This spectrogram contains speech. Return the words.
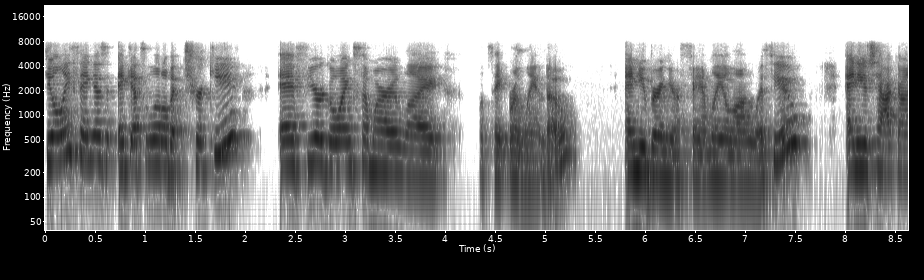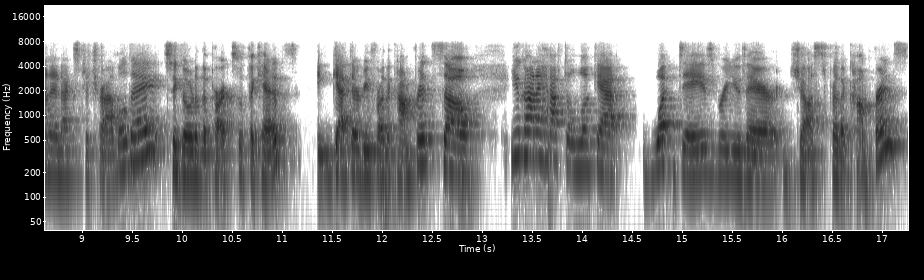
The only thing is it gets a little bit tricky if you're going somewhere like, let's say Orlando, and you bring your family along with you and you tack on an extra travel day to go to the parks with the kids, get there before the conference. So you kind of have to look at what days were you there just for the conference.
